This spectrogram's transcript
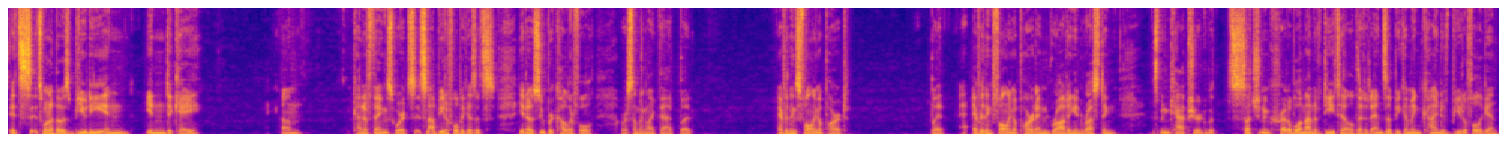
It's it's one of those beauty in in decay, um, kind of things where it's it's not beautiful because it's you know super colorful or something like that, but everything's falling apart. But everything falling apart and rotting and rusting has been captured with such an incredible amount of detail that it ends up becoming kind of beautiful again.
